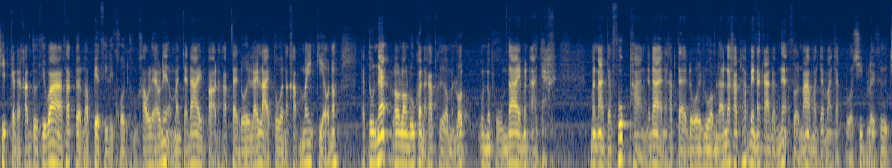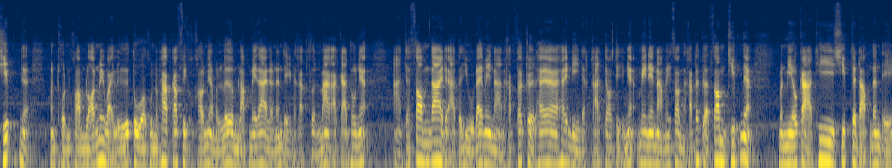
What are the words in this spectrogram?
ชิปกันนะครับ ดูซิว่าถ้าเกิดเราเปลี่ยนซิลิโคนของเขาแล้วเนี่ยมันจะได้เปล่านะครับ แต่โดยหลาย ๆ ตัวนะครับ ไม่เกี่ยวเนาะแต่ตัวเนี้ยเราลองดูก่อนนะครับเผื่อมันลดอุณหภูมิได้มันอาจจะมันอาจจะฟุกผ่านก็ได้นะครับ แต่โดยรวมแล้วนะครับ ถ้าเป็นอาการแบบเนี้ยส่วนมากมันจะมาจากตัวชิปเลยคือชิปเนี่ยมันทนความร้อนไม่ไหวหรือตัวคุณภาพกราฟิกของเขาเนี่ยมันเริ่มรับไม่ได้แล้วนั่นเองนะครับ ส่วนมากอาการพวกเนี้ย อาจจะซ่อมได้แต่อาจจะอยู่ได้ไม่นานนะครับ ถ้าเกิดให้ให้ดีนะการ์ดจอติดอย่างเงี้ยไม่แนะนำให้ซ่อมนะครับ ถ้าเกิดซ่อมชิปเนี่ยมันมีโอกาสที่ชิปจะดับนั่นเอง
